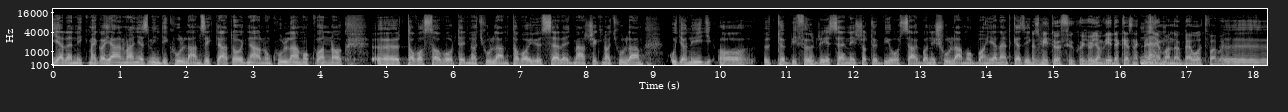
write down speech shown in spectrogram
jelenik meg a járvány, ez mindig hullámzik. Tehát ahogy nálunk hullámok vannak, tavasszal volt egy nagy hullám, tavaly ősszel egy másik nagy hullám, ugyanígy a többi földrészen és a többi országban is hullámokban jelentkezik. Ez mitől függ, hogy hogyan védekeznek, mennyien Nem. vannak beoltva? Vagy? Ö,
